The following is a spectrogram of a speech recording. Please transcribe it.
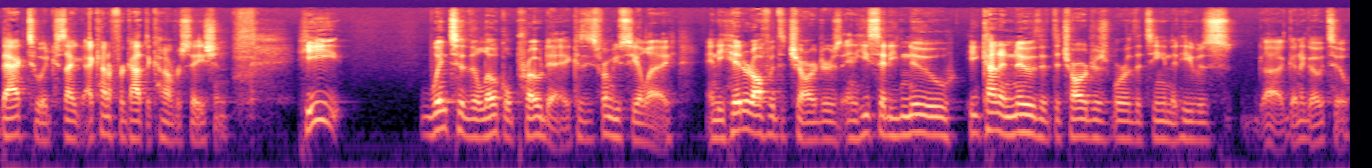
back to it because I, I kind of forgot the conversation. He went to the local pro day because he's from UCLA and he hit it off with the Chargers. And he said he knew, he kind of knew that the Chargers were the team that he was uh, going to go to.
